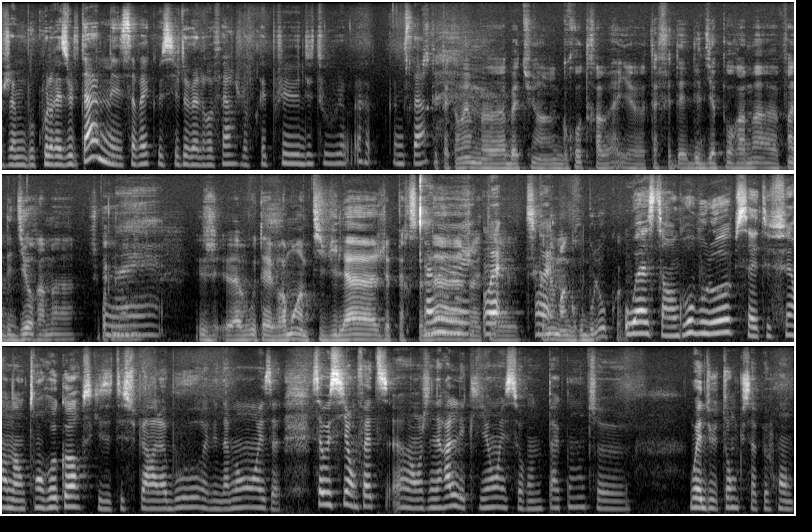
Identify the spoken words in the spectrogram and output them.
J'aime beaucoup le résultat, mais c'est vrai que si je devais le refaire, je le ferais plus du tout euh, comme ça. Parce que tu as quand même euh, abattu un gros travail. Euh, tu as fait des, diaporamas, enfin des dioramas, je sais pas comment où tu avais vraiment un petit village, des personnages. Ah oui, oui, ouais, c'est quand ouais. même un gros boulot, quoi. Ouais, c'était un gros boulot, puis ça a été fait en un temps record parce qu'ils étaient super à la bourre, évidemment. Et ça, ça aussi, en fait, en général, les clients, ils se rendent pas compte euh, ouais, du temps que ça peut prendre,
